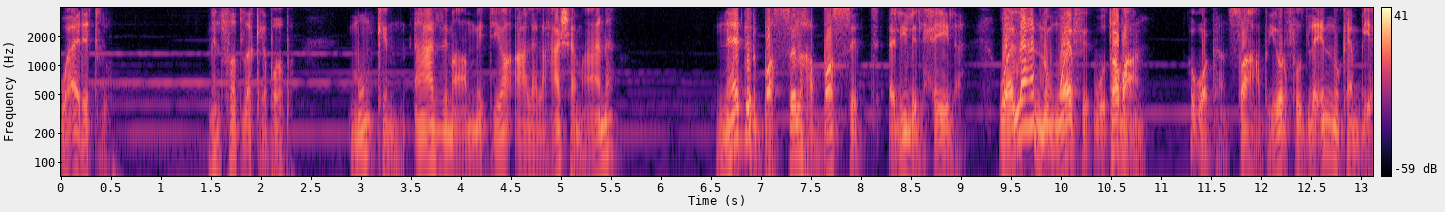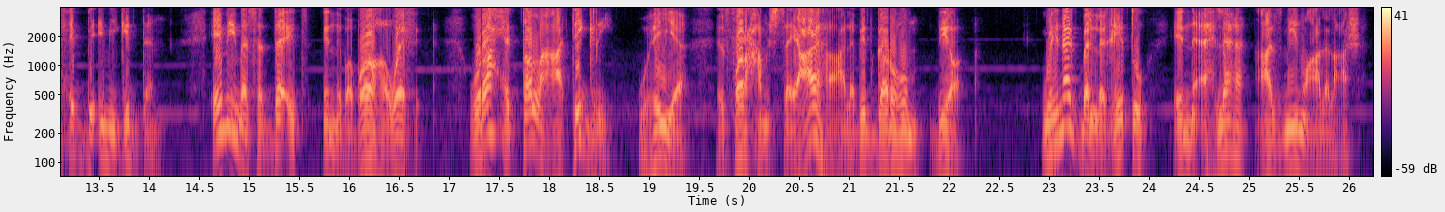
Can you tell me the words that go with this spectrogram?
وقالت له من فضلك يا بابا ممكن أعزم عم ضياء على العشاء معانا؟ نادر بص لها بصة قليل الحيلة وقال لها إنه موافق وطبعا هو كان صعب يرفض لأنه كان بيحب إيمي جدا. إيمي ما صدقت إن باباها وافق وراحت طالعة تجري وهي الفرحة مش سايعاها على بيت جارهم ضياء. وهناك بلغته إن أهلها عازمينه على العشاء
